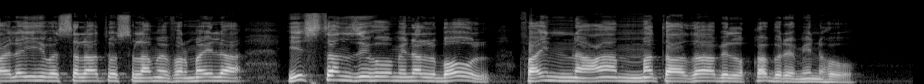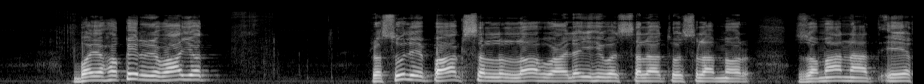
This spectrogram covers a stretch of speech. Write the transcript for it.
আলহি ওসালাতামে ফরমাইলা ইস্তানজিহু মিনাল বৌল ফাইন আম্মাত আযাবিল কবর মিনহু বয়হকির রেওয়ায়ত রসুল পাক সাল্লাহ আলাইহি ওয়াসালাতামর জমানাত এক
